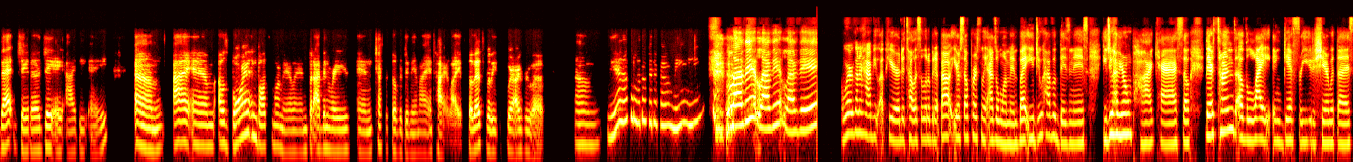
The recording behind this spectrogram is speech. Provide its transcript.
that Jaida J A I D A. Um, I am, I was born in Baltimore, Maryland, but I've been raised in Chesterfield, Virginia my entire life. So that's really where I grew up. Um, yeah, that's a little bit about me. love it, love it, love it we're going to have you up here to tell us a little bit about yourself personally as a woman, but you do have a business, you do have your own podcast. So there's tons of light and gift for you to share with us.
